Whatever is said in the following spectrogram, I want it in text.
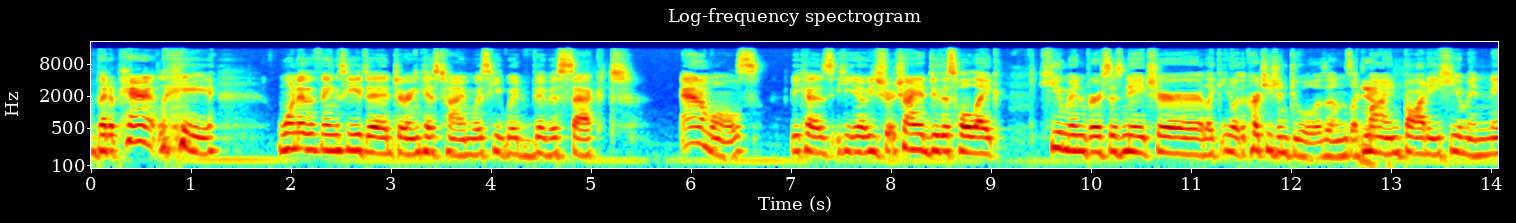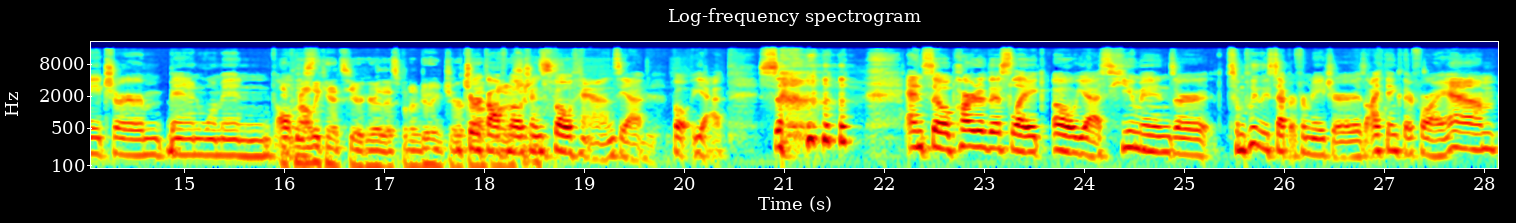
But apparently one of the things he did during his time was he would vivisect animals because he you know he's trying to do this whole like human versus nature like you know the cartesian dualisms like Yeah. mind body human nature man woman all You probably can't see or hear this, but I'm doing jerk, jerk off motions. both hands yeah both yeah so and so part of this like oh yes humans are completely separate from nature is i think therefore i am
